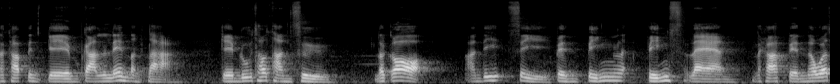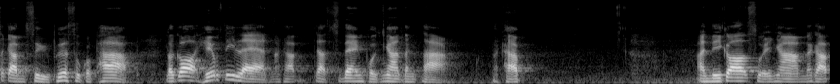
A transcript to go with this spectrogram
นะครับเป็นเกมการเล่นต่างๆ เกมรู้เท่าทันสื่อ แล้วก็อันทีสี่4 เป็นปิงปิงส์แลนด์นะครับเป็นนวัตกรรมสื่อเพื่อสุขภาพ แล้วก็ Healthy Land นะครับจัดแสดงผลงานต่างๆนะครับ อันนี้ก็สวยงามนะครับ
